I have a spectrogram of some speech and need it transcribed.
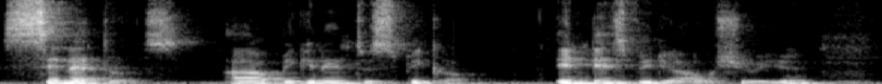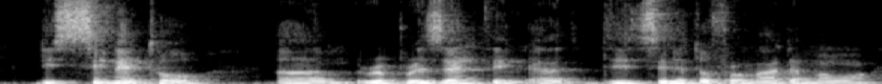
Senators are beginning to speak up. In this video, I will show you the senator um, representing uh, the senator from Adamawa,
